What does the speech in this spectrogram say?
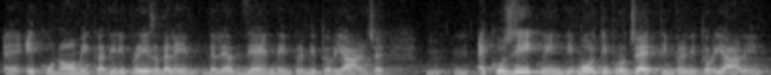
eh, economica, di ripresa delle, delle aziende imprenditoriali, cioè, mh, è così quindi, molti progetti imprenditoriali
